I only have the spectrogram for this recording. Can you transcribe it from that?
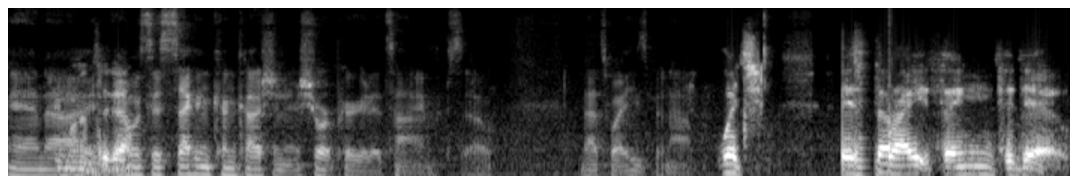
and uh, months that was his second concussion in a short period of time. So that's why he's been out. Which is the right thing to do.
